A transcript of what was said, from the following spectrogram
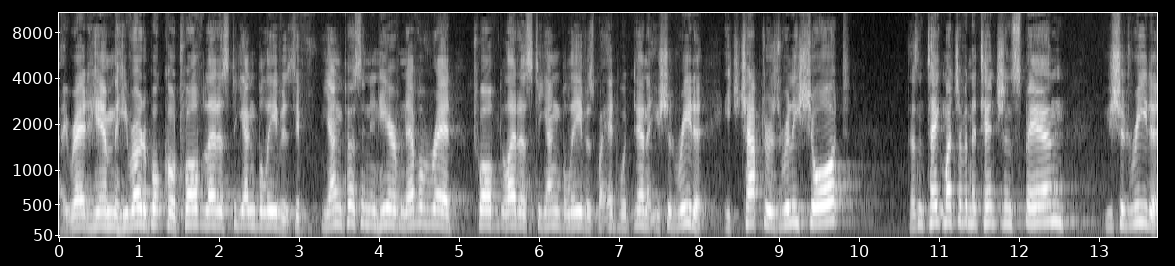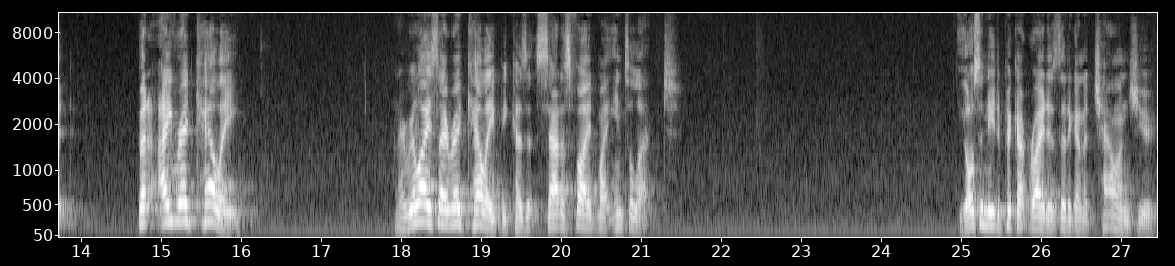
I read him. He wrote a book called 12 Letters to Young Believers. If a young person in here have never read 12 Letters to Young Believers by Edward Dennett. You should read it. Each chapter is really short, doesn't take much of an attention span. You should read it. But I read Kelly, and I realized I read Kelly because it satisfied my intellect. You also need to pick up writers that are going to challenge you,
